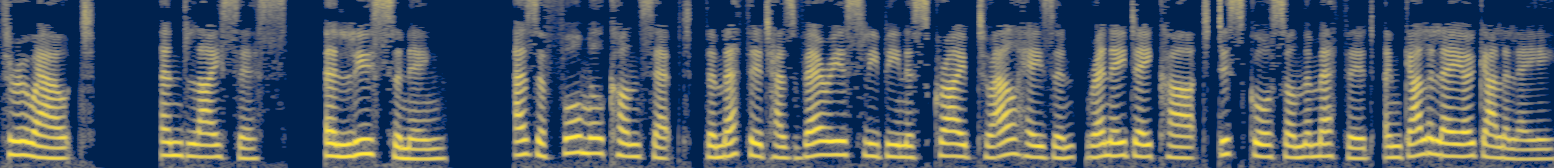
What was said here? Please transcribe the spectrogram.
throughout, and lysis, a loosening. As a formal concept, the method has variously been ascribed to Alhazen, René Descartes Discourse on the Method, and Galileo Galilei.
